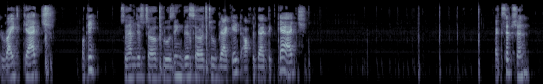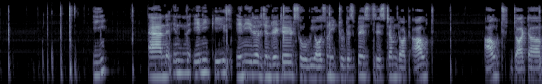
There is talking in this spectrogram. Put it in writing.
write catch. Okay. So i'm just uh, closing this uh, two bracket. After that the catch. Exception. E. And in any case any error generated so we also need to display system dot out out dot uh,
